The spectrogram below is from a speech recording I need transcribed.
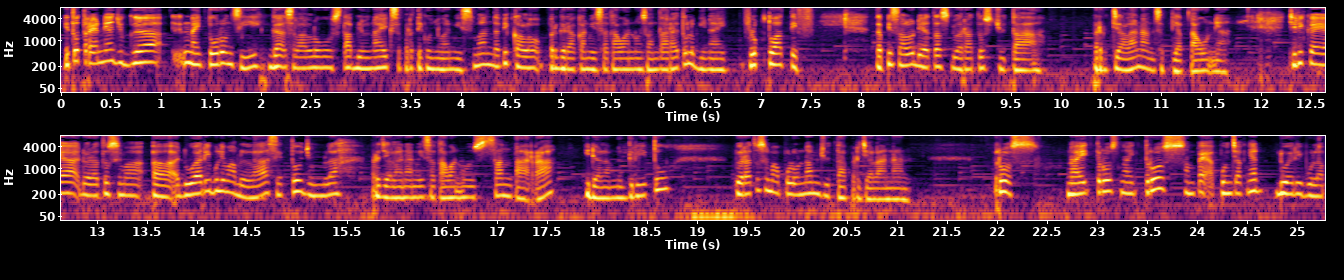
Itu trennya juga naik turun sih, nggak selalu stabil naik seperti kunjungan Wisman, tapi kalau pergerakan wisatawan Nusantara itu lebih naik, fluktuatif. Tapi selalu di atas 200 juta perjalanan setiap tahunnya. Jadi kayak 205, uh, 2015 itu jumlah perjalanan wisatawan Nusantara di dalam negeri itu 256 juta perjalanan. Terus naik terus naik terus sampai puncaknya 2018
